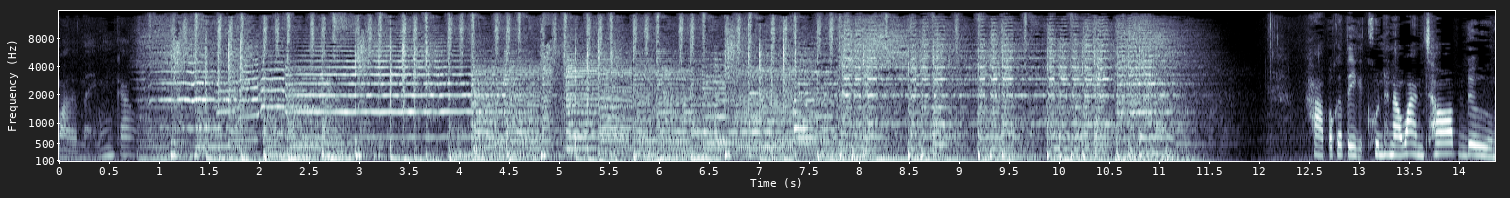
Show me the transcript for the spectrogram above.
มาจาก ค่ะ ปกติคุณธนวันชอบดื่ม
